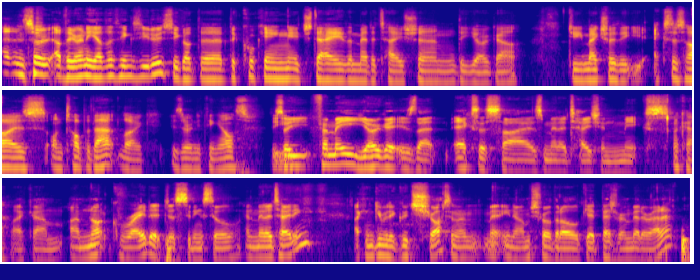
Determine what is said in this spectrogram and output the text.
And so, are there any other things you do? So you got the the cooking each day, the meditation, the yoga. Do you make sure that you exercise on top of that? Like, is there anything else? That So you, for me, yoga is that exercise meditation mix. Okay. Like um, I'm not great at just sitting still and meditating. I can give it a good shot, and I'm you know I'm sure that I'll get better and better at it.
